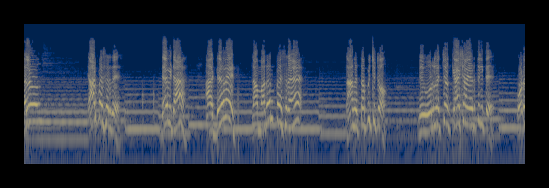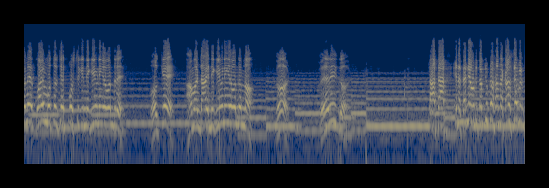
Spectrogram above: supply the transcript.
ஹலோ யார் பேசுறது? டேவிடா? ஆ டேவிட் நான் மதன் பேசுறேன். நாங்க தப்பிச்சிட்டோம். நீ ஒரு லட்சம் கேஷா எடுத்துக்கிட்டு உடனே கோயம்புத்தூர் செக் போஸ்டுக்கு இன்னைக்கு ஈவினிங்க வந்துரு. ஓகே. ஆமாண்டா இன்னைக்கு ஈவினிங் வந்துடணும். குட் வெரி குட் சார் சார் என்ன தனியா விட்டு தப்பிச்சு விட்டா அந்த கான்ஸ்டபிள்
